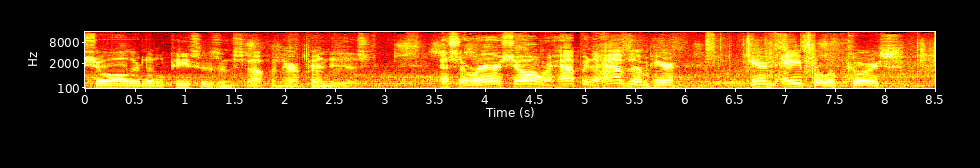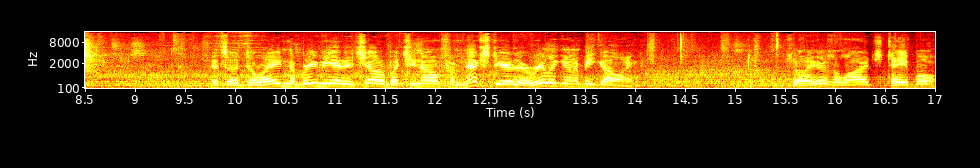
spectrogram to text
show all their little pieces and stuff and their appendages. This is a rare show and we're happy to have them here in April, of course. It's a delayed and abbreviated show, but you know, from next year, they're really going to be going. So here's a large table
